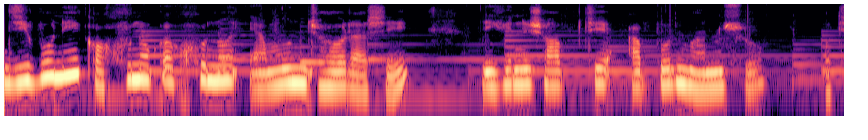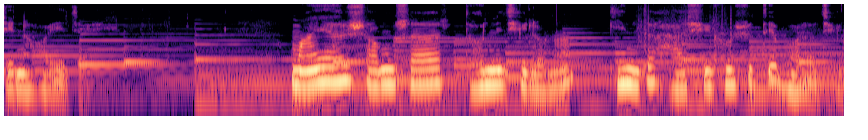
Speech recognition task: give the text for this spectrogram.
জীবনে কখনো কখনো এমন ঝড় আসে যেখানে সবচেয়ে আপন মানুষও অচেনা হয়ে যায়। মায়ার সংসার ধনী ছিল না, কিন্তু হাসি খুশিতে ভরা ছিল।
